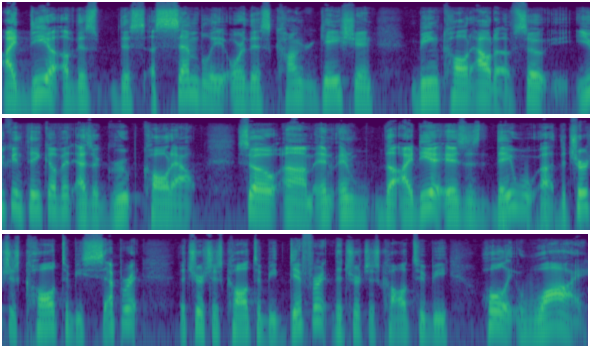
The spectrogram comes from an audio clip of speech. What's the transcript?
idea of this this assembly or this congregation being called out of. So you can think of it as a group called out. So, um, and and the idea is is they uh, the church is called to be separate. The church is called to be different. The church is called to be holy. Why?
